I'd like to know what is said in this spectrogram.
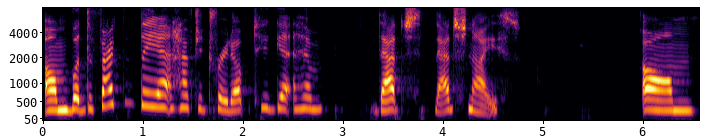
Um, but the fact that they have to trade up to get him, that's that's nice. Um,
